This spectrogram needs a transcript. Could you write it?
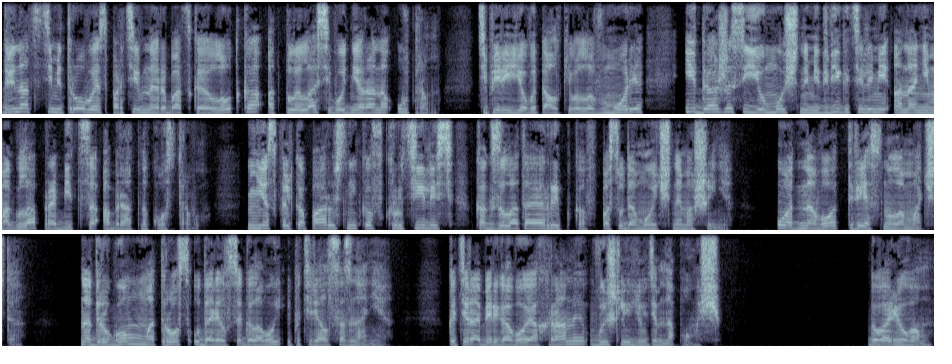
12-метровая спортивная рыбацкая лодка отплыла сегодня рано утром. Теперь ее выталкивало в море, и даже с ее мощными двигателями она не могла пробиться обратно к острову. Несколько парусников крутились, как золотая рыбка в посудомоечной машине. У одного треснула мачта. На другом матрос ударился головой и потерял сознание. Катера береговой охраны вышли людям на помощь. Говорю вам,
